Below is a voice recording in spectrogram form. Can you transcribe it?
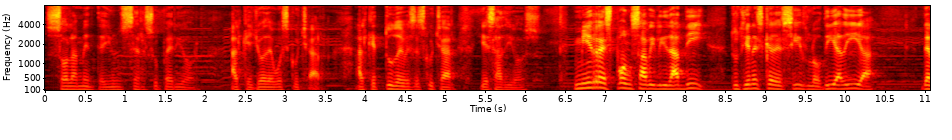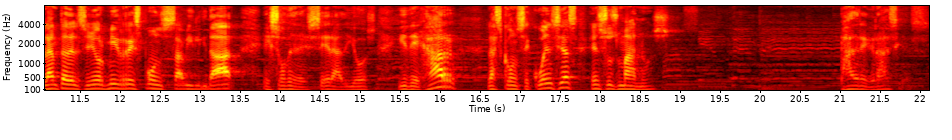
Solamente hay un ser superior al que yo debo escuchar, al que tú debes escuchar, y es a Dios mi responsabilidad, di, tú tienes que decirlo día a día delante del Señor, mi responsabilidad es obedecer a Dios y dejar las consecuencias en sus manos. Padre, gracias.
